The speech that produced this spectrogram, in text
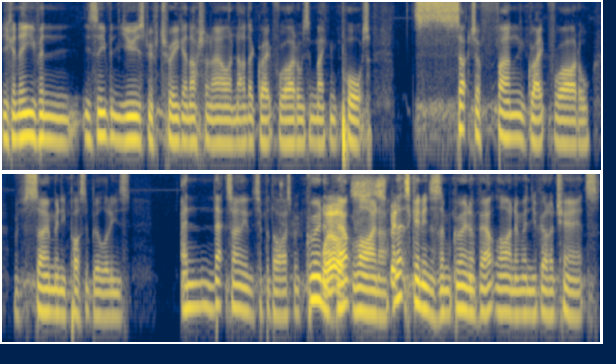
You can even it's even used with Touriga Nacional and other grape varietals in making port. Such a fun grape varietal with so many possibilities. And that's only the tip of the iceberg. Gruner Well, spe- Let's get into some Gruner Veltliner when you've got a chance.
